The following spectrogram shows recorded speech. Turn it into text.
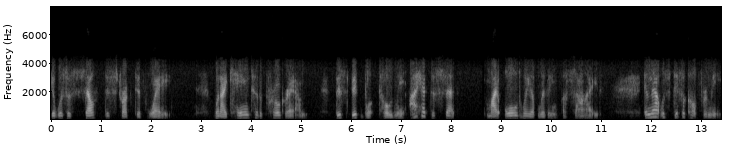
It was a self destructive way. When I came to the program, this big book told me I had to set my old way of living aside. And that was difficult for me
